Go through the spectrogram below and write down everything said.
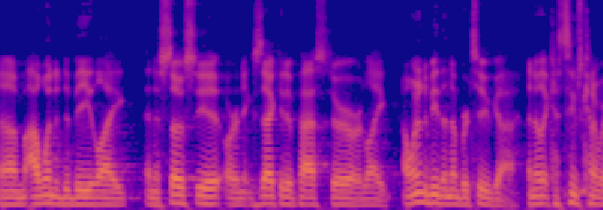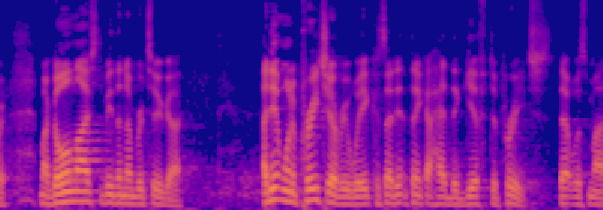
Um, I wanted to be like an associate or an executive pastor, or like, I wanted to be the number two guy. I know that seems kind of weird. My goal in life is to be the number two guy. I didn't want to preach every week because I didn't think I had the gift to preach. That was my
